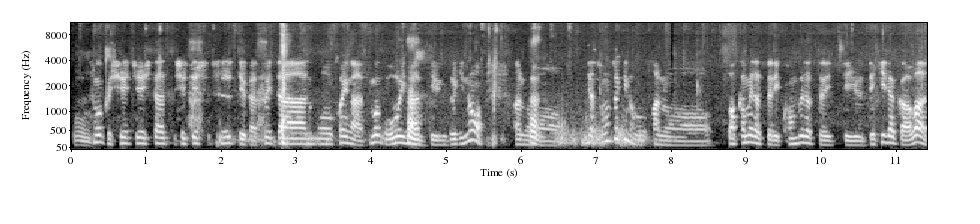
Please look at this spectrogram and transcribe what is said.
すごく集中した、集中するっていうか、そういったあの声がすごく多いなっていう時の、あの、じゃあその時の、あの、わかめだったり昆布だったりっていう出来高は、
